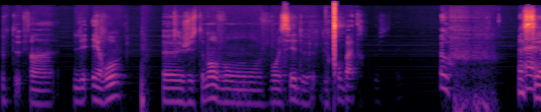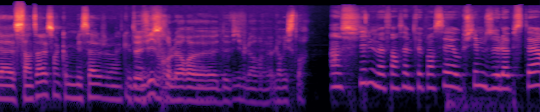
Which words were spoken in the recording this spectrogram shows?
tout- enfin, les héros, euh, justement, vont, vont essayer de, de combattre, Ah, c'est, euh, c'est intéressant comme message. que de vivre leur, euh, de vivre leur, leur histoire. un film, enfin ça me fait penser au film The Lobster,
